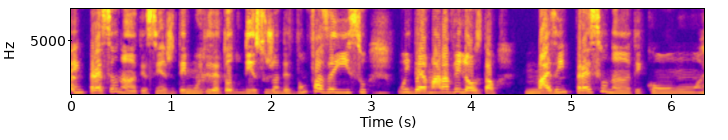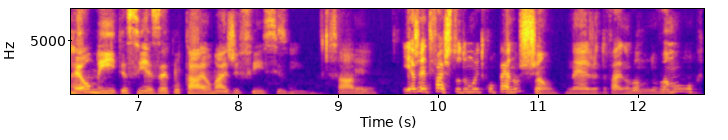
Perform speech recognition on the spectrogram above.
É impressionante, assim, a gente tem muita ideia. Todo dia surge uma ideia. Vamos fazer isso, uma ideia maravilhosa e tal. Mas é impressionante como realmente, assim, executar é o mais difícil, Sim. sabe? E a gente faz tudo muito com o pé no chão, né? A gente faz, não vamos, não vamos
